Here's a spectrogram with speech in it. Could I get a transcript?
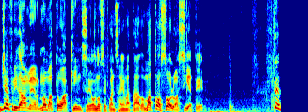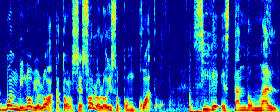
Jeffrey Dahmer no mató a 15 o no sé cuántos haya matado, mató solo a 7. Ted Bundy no violó a 14, solo lo hizo con 4. Sigue estando mal.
